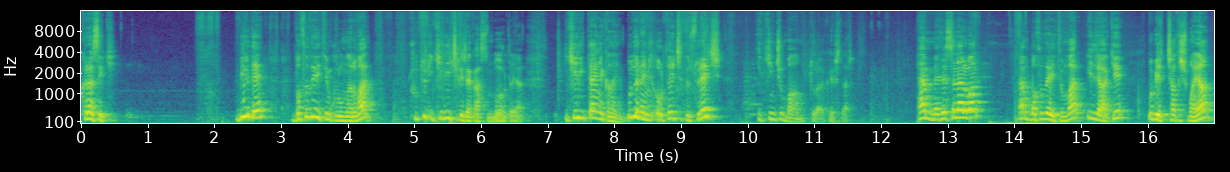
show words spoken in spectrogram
Klasik. Bir de batıda eğitim kurumları var. Kültür ikiliği çıkacak aslında ortaya. İkilikten yakalayın. Bu dönemin ortaya çıktığı süreç ikinci Mahmut'tur arkadaşlar. Hem medreseler var hem batıda eğitim var. İlla ki bu bir çatışmaya,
